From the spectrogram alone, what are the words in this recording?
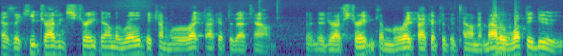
As they keep driving straight down the road, they come right back up to that town, and they drive straight and come right back up to the town. No matter what they do,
